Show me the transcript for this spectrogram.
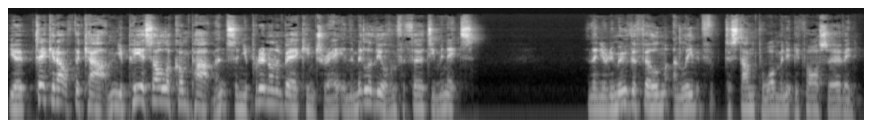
You take it out of the carton, you pierce all the compartments, and you put it on a baking tray in the middle of the oven for 30 minutes. And then you remove the film and leave it to stand for one minute before serving.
